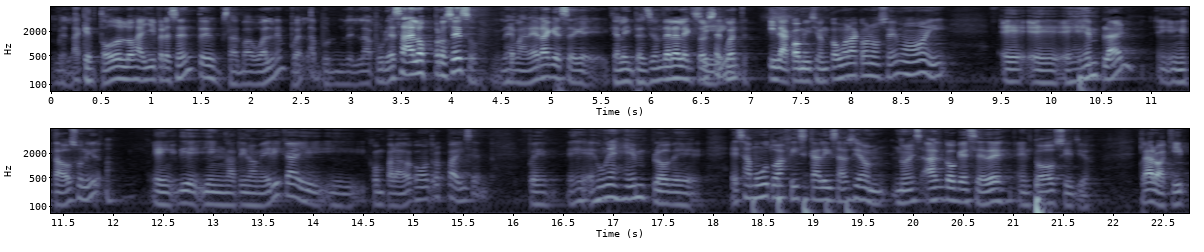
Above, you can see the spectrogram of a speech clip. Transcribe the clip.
¿verdad? que todos los allí presentes salvaguarden pues, la, pureza de los procesos, de manera que, se, que la intención del elector se cuente. Y la comisión como la conocemos hoy eh, eh, es ejemplar en Estados Unidos y, en Latinoamérica y, comparado con otros países, pues es, un ejemplo de esa mutua fiscalización, no es algo que se dé en todos sitios. Claro, aquí,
